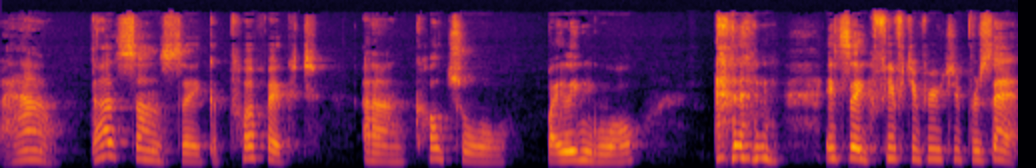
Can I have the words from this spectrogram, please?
Wow, that sounds like a perfect uh, cultural bilingual. And it's like 50 50%.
